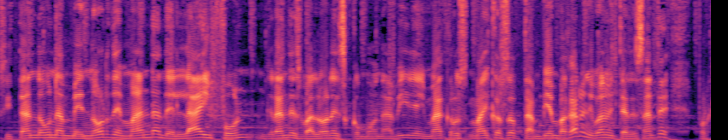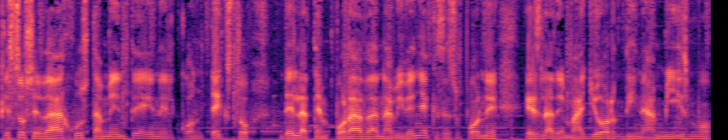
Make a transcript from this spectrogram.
citando una menor demanda del iPhone. Grandes valores como Nvidia y Microsoft también bajaron. Y bueno interesante porque esto se da justamente en el contexto de la temporada navideña que se supone es la de mayor dinamismo.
